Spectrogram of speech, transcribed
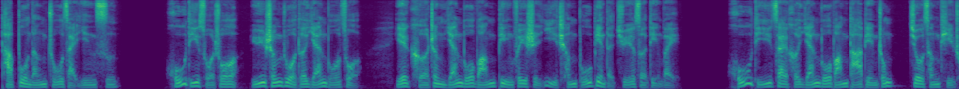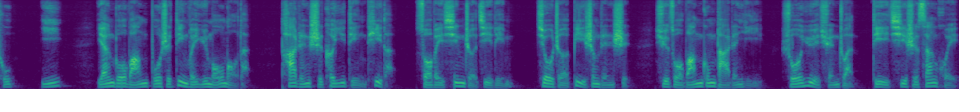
他不能主宰阴司。胡迪所说“余生若得阎罗座”，也可证阎罗王并非是一成不变的角色定位。胡迪在和阎罗王答辩中就曾提出：一，阎罗王不是定位于某某的。他人是可以顶替的。所谓新者既临，旧者必生人事，去做王公大人矣。说《岳全传》第七十三回，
